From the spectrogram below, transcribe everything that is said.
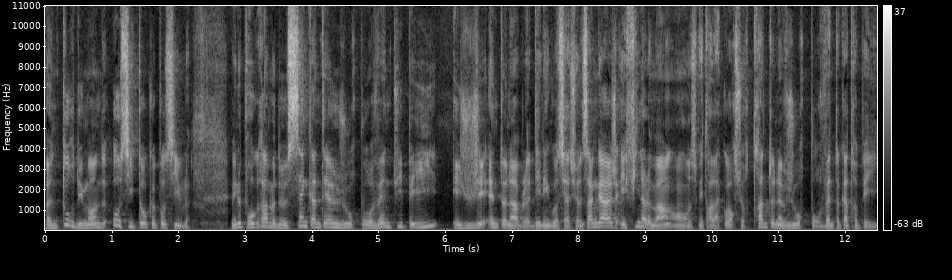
un tour du monde aussitôt que possible. Mais le programme de 51 jours pour 28 pays est jugé intenable. Des négociations s'engagent et finalement, on se mettra d'accord sur 39 jours pour 24 pays.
